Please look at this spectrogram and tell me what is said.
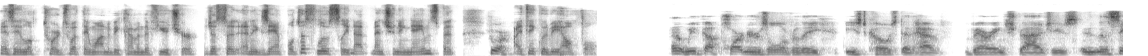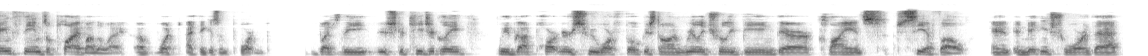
as they look towards what they want to become in the future? Just an example, just loosely, not mentioning names, but sure. I think would be helpful. Uh, we've got partners all over the East Coast that have varying strategies. The same themes apply, by the way, of what I think is important. But the strategically, we've got partners who are focused on really truly being their clients' CFO and, and making sure that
